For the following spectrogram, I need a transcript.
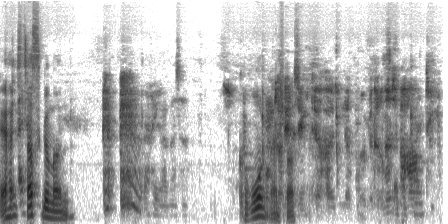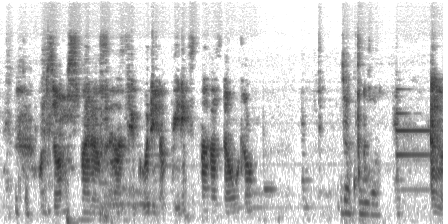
er heißt Alter. Sasuke, Mann. Ach, egal, weiter. Corona, Spaß. Link, der halt in der Folge drin Das ist, bekannt. Und sonst meine Figur, die ich am wenigsten mag als Naruto. Sakura. Also,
